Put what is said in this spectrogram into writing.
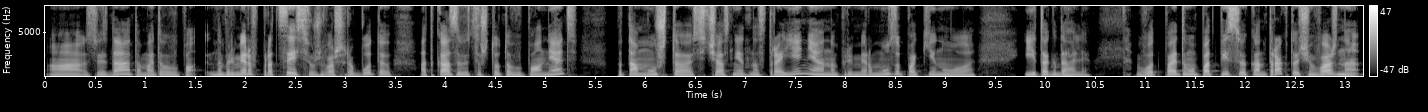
а звезда там этого, выпол... например, в процессе уже вашей работы отказывается что-то выполнять, потому что сейчас нет настроения, например, муза покинула и так далее. Вот, поэтому, подписывая контракт, очень важно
